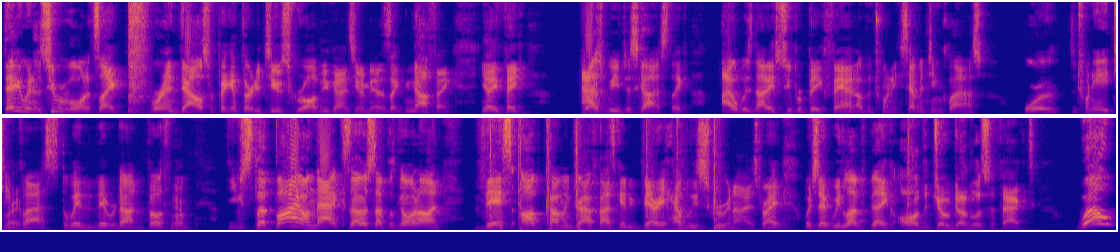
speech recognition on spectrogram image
Then you win the Super Bowl and it's like pff, we're in Dallas. We're picking 32. Screw all of you guys. You know what I mean? It's like nothing. You know like, like as we discussed, like I was not a super big fan of the 2017 class or the 2018 Right. class, the way that they were done, both of Yeah. them. You slipped by on that because other stuff was going on. This upcoming draft class is going to be very heavily scrutinized, right? Which like we'd love to be like, oh, the Joe Douglas effect. Well,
